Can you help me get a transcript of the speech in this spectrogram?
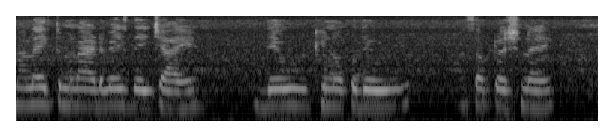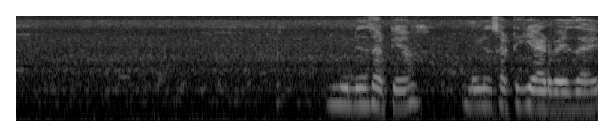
मला एक तुम्हाला ॲडवाईस द्यायची आहे. देऊ की नको देऊ? असा प्रश्न आहे. मुलींसाठी हां. मुलींसाठी ही ॲडवाईस आहे.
